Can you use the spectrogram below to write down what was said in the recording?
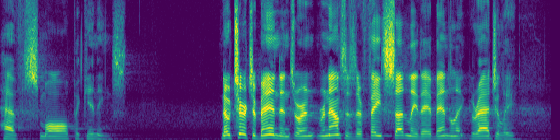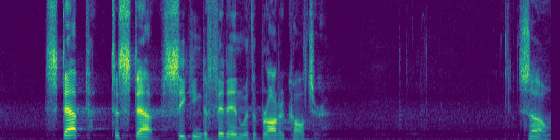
have small beginnings. No church abandons or renounces their faith suddenly, they abandon it gradually, step to step, seeking to fit in with the broader culture. So,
